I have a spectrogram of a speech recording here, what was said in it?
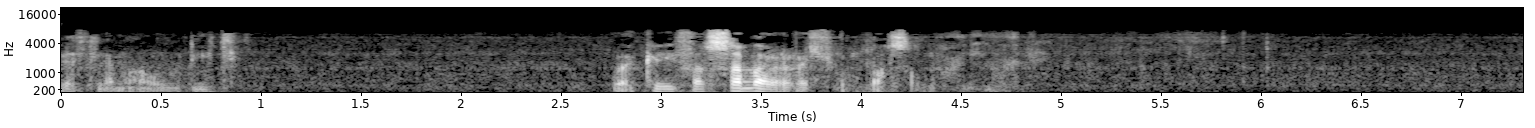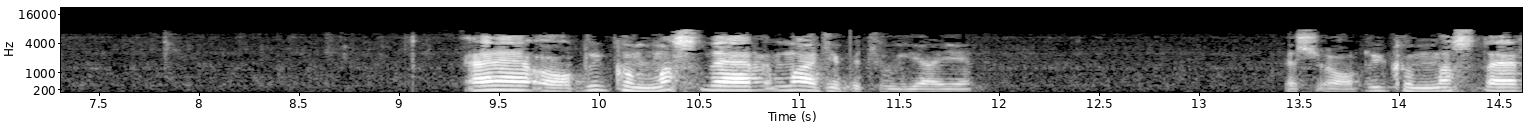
مثل ما أوديت. وكيف صبر رسول الله صلى الله عليه وسلم. أنا أعطيكم مصدر ما جبت وياي. بس أعطيكم مصدر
